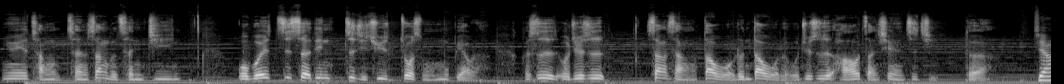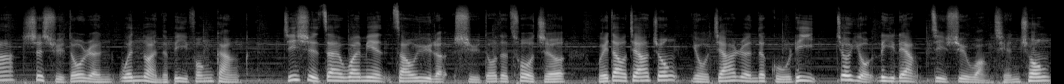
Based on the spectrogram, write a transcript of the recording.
因为场场上的成绩，我不会自设定自己去做什么目标啦。可是我就是上场到我轮到我了，我就是好好展现了自己，对啊。家是许多人温暖的避风港，即使在外面遭遇了许多的挫折，回到家中有家人的鼓励，就有力量继续往前冲。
